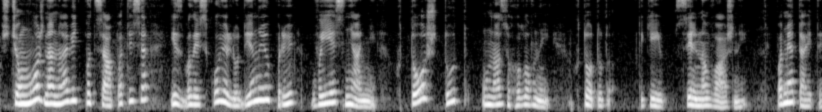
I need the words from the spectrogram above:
що можна навіть поцапатися із близькою людиною при вияснянні, хто ж тут у нас головний, хто тут такий сильно важний. Пам'ятайте,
